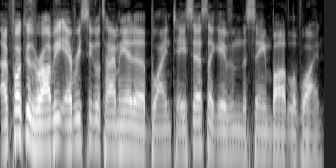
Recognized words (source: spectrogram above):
I fucked with Robbie every single time he had a blind taste test. I gave him the same bottle of wine.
